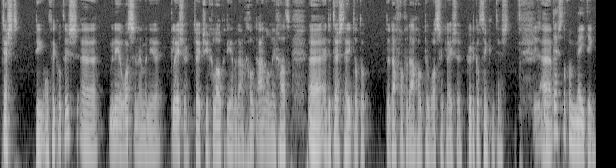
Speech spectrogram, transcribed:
test die ontwikkeld is. Eh, meneer Watson en meneer Glaser, twee psychologen, die hebben daar een groot aandeel in gehad. Eh, en de test heet tot op de dag van vandaag ook de Watson-Glaser Critical Thinking Test. Is het een Eh, test of een meting?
